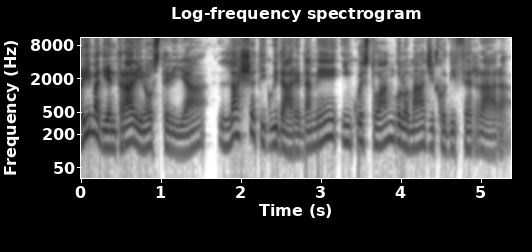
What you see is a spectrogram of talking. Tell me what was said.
Prima di entrare in osteria, lasciati guidare da me in questo angolo magico di Ferrara.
